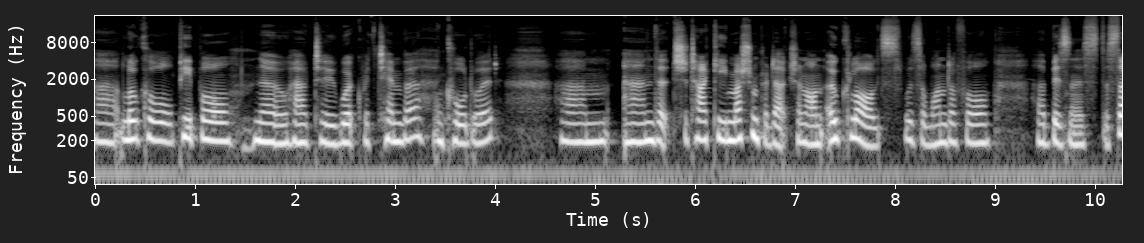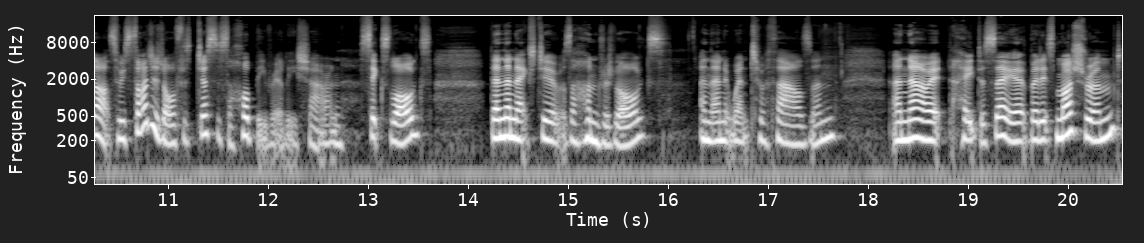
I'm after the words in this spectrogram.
Uh, local people know how to work with timber and cordwood, um, and that shiitake mushroom production on oak logs was a wonderful uh, business to start. So we started off as just as a hobby, really, Sharon. Six logs. Then the next year it was a hundred logs, and then it went to a thousand. And now it, hate to say it, but it's mushroomed,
